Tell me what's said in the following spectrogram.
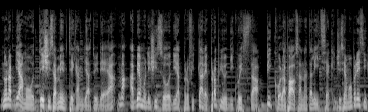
non abbiamo decisamente cambiato idea, ma abbiamo deciso di approfittare proprio di questa piccola pausa natalizia che ci siamo presi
